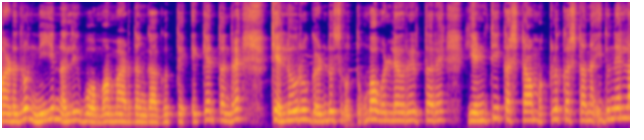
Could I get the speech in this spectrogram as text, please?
ಮಾಡಿದ್ರು ನೀರಿನಲ್ಲಿ ಹೋಮ ಮಾಡ್ದಂಗಾಗುತ್ತೆ ಏಕೆಂತಂದರೆ ಕೆಲವರು ಗಂಡಸರು ತುಂಬ ಒಳ್ಳೆಯವರು ಇರ್ತಾರೆ. ಹೆಂಡ್ತಿ ಕಷ್ಟ ಮಕ್ಕಳು ಕಷ್ಟನ ಇದನ್ನೆಲ್ಲ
